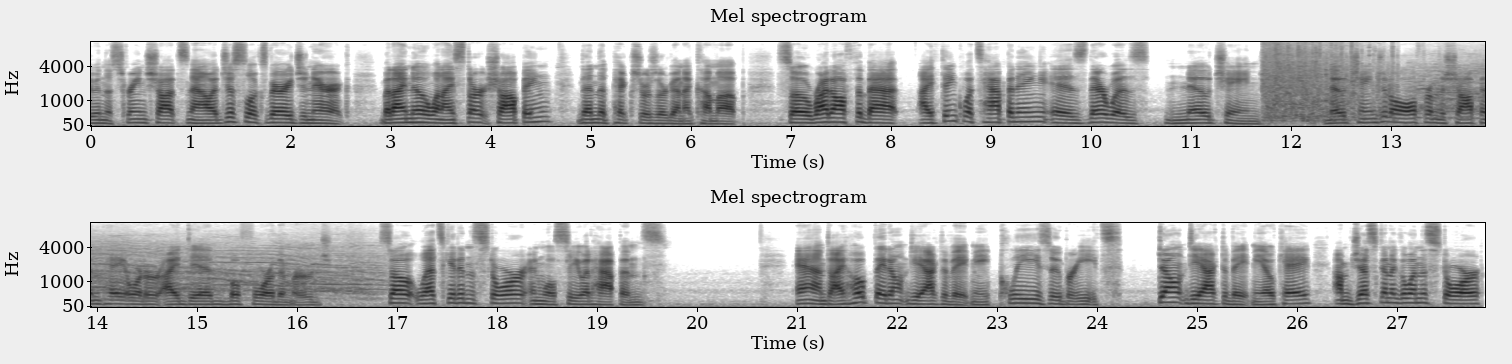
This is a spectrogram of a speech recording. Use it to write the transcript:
doing the screenshots now, it just looks very generic. But I know when I start shopping, then the pictures are gonna come up. So right off the bat, I think what's happening is there was no change. No change at all from the shop and pay order I did before the merge. So let's get in the store and we'll see what happens. And I hope they don't deactivate me. Please, Uber Eats, don't deactivate me, okay? I'm just gonna go in the store,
